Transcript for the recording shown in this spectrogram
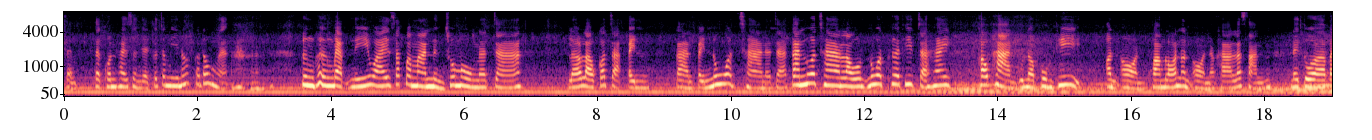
แต่แต่คนไทยส่วนใหญ่ก็จะมีเนาะกระด้งอะ พึงพึงแบบนี้ไว้สักประมาณหนึ่งชั่วโมงนะจ๊ะ แล้วเราก็จะเป็นการไปนวดชานะจ๊ะ การนวดชาเรานวดเพื่อที่จะให้เขาผ่านอุณหภูมิที่อ่อนๆ ความร้อนอ่อนๆนะคะ และสารในตัวใบ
